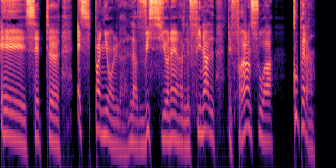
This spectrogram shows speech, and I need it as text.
et cet euh, espagnol, la visionnaire, le final de François Couperin.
